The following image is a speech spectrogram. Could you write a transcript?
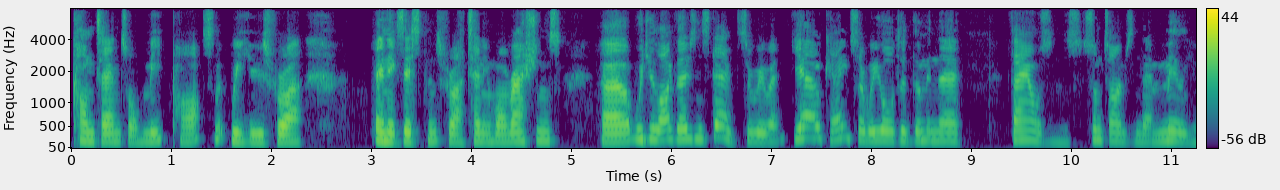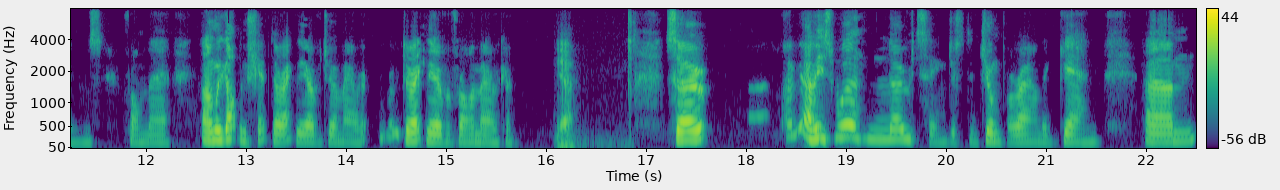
content or meat parts that we use for our in existence for our 10 in 1 rations. Uh, would you like those instead? So we went, yeah, okay. So we ordered them in their thousands, sometimes in their millions from there, and we got them shipped directly over to America, directly over from America. Yeah. So, I mean, it's worth noting just to jump around again. Um,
